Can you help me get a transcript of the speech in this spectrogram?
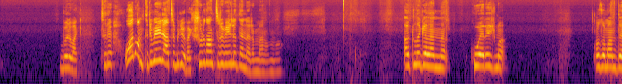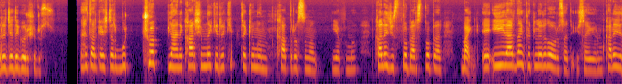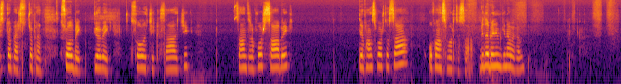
Böyle bak. Tırı, o adam triveyle atabiliyor. Bak şuradan triveyle denerim ben onu. Akla gelenler. Kuvarejma. O zaman derecede görüşürüz. Evet arkadaşlar bu çöp yani karşımdaki rakip takımın kadrosunun yapımı. Kaleci, stoper, stoper. Bak e, iyilerden kötülere doğru say- sayıyorum. Kaleci, stoper, stoper. Sol bek, göbek. Sol açık, sağ açık. Santrafor, sağ bek. Defans orta saha, ofans orta saha. Bir de benimkine bakalım.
